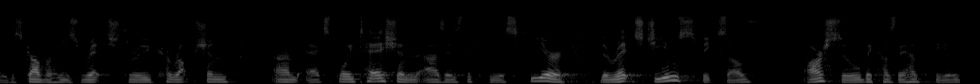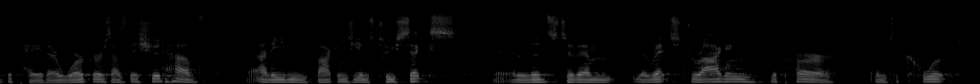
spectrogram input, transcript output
We discover he's rich through corruption and exploitation, as is the case here. The rich James speaks of are so because they have failed to pay their workers as they should have. And even back in James 2 6, it alludes to them, the rich dragging the poor into court.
